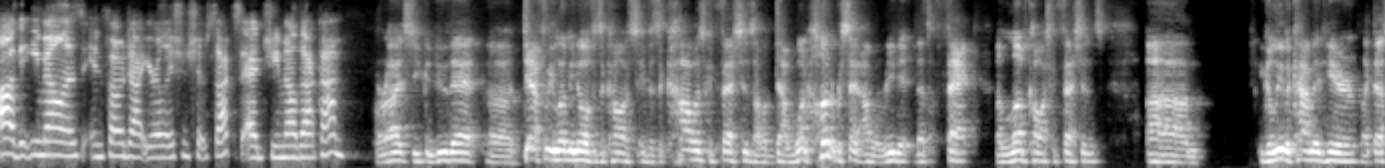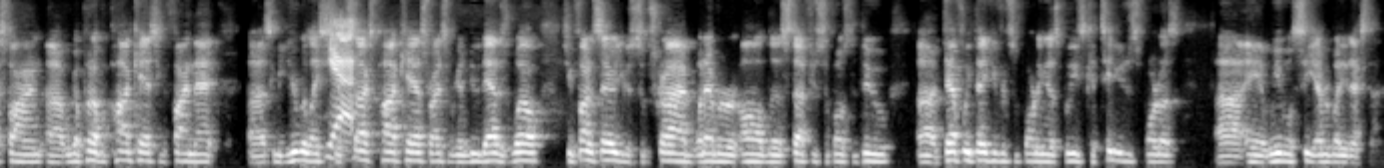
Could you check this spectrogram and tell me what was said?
Uh, the email is info.yourrelationshipsucks at gmail.com. All right, so you can do that. Uh, definitely let me know if it's a college if it's a college confessions. I will die 100. percent I will read it. That's a fact. I love college confessions. Um, you can leave a comment here, like that's fine. Uh, we're gonna put up a podcast. You can find that. Uh, it's gonna be your relationship Yeah. sucks podcast, right? So we're gonna do that as well. So you can find us there. You can subscribe, whatever, all the stuff you're supposed to do. Uh, definitely, thank you for supporting us. Please continue to support us, uh, and we will see everybody next time.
